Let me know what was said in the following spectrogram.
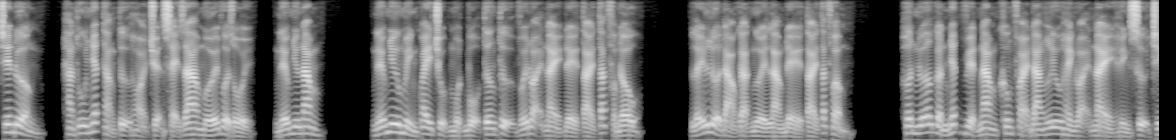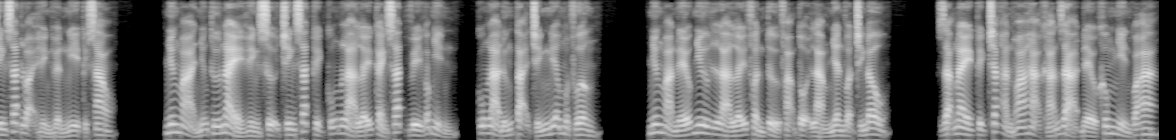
Trên đường, hàn thu nhất thẳng tự hỏi chuyện xảy ra mới vừa rồi, nếu như năm, nếu như mình quay chụp một bộ tương tự với loại này để tài tác phẩm đâu? Lấy lừa đảo gạt người làm đề tài tác phẩm. Hơn nữa gần nhất việt nam không phải đang lưu hành loại này hình sự trinh sát loại hình huyền nghi kịch sao? Nhưng mà những thứ này hình sự trinh sát kịch cũng là lấy cảnh sát vì góc nhìn, cũng là đứng tại chính nghĩa một phương nhưng mà nếu như là lấy phần tử phạm tội làm nhân vật chính đâu, dạng này kịch chắc hẳn hoa hạ khán giả đều không nhìn qua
